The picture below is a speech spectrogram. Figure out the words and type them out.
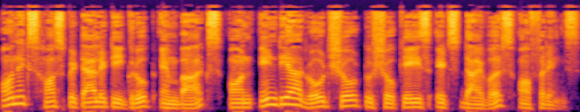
Onyx Hospitality Group embarks on India Roadshow to showcase its diverse offerings.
